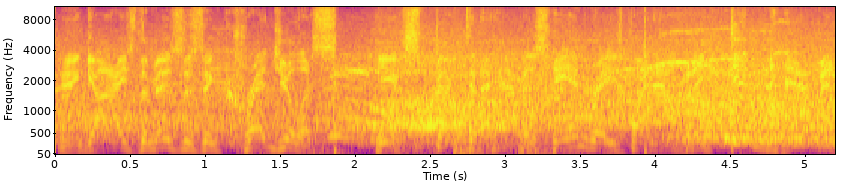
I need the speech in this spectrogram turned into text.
And guys, The Miz is incredulous. He expected to have his hand raised by now, but it didn't happen.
